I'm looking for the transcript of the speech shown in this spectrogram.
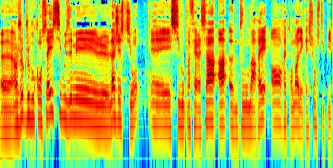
Euh, un jeu que je vous conseille si vous aimez euh, la gestion et si vous préférez ça à euh, vous marrer en répondant à des questions stupides.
